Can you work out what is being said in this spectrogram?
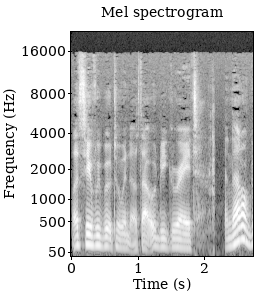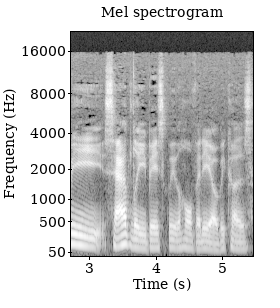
Let's see if we boot to Windows. That would be great. And that'll be, sadly, basically the whole video because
